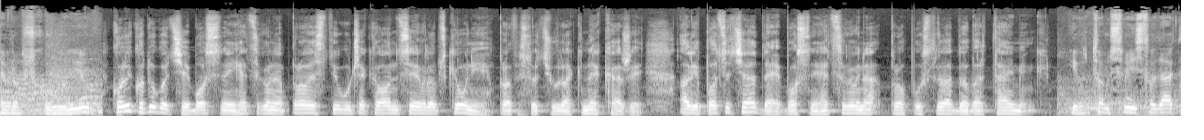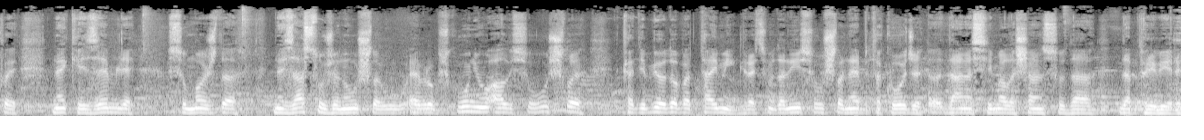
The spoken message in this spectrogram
Evropsku uniju. Koliko dugo će Bosna i Hercegovina provesti u čekaonice Evropske unije, profesor Čurak ne kaže, ali podsjeća da je Bosna i Hercegovina propustila dobar tajming. I u tom smislu, dakle, neke zemlje su možda nezasluženo ušle u Evropsku uniju, ali su ušle kad je bio dobar tajming. Recimo da nisu ušle, ne bi također danas imale šansu da, da privire.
